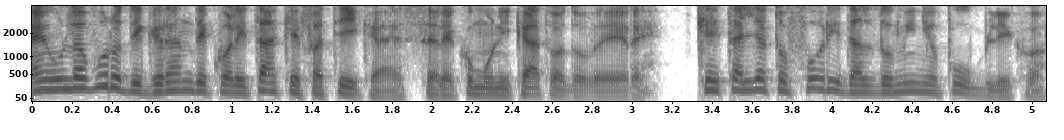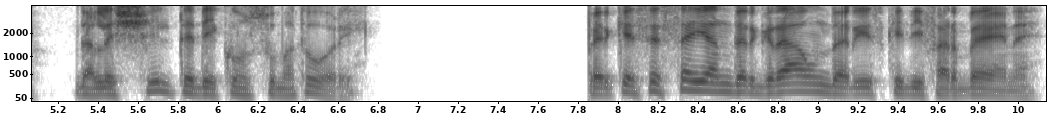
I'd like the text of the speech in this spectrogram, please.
È un lavoro di grande qualità che fatica a essere comunicato a dovere, che è tagliato fuori dal dominio pubblico, dalle scelte dei consumatori. Perché se sei underground rischi di far bene,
